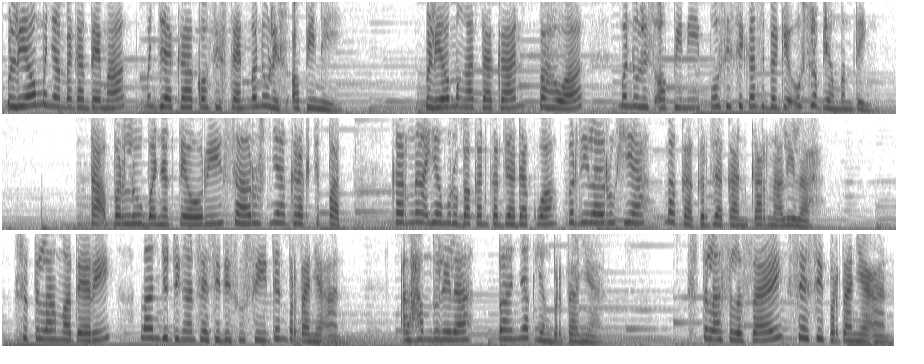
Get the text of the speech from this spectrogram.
Beliau menyampaikan tema menjaga konsisten menulis opini. Beliau mengatakan bahwa menulis opini posisikan sebagai uslub yang penting. Tak perlu banyak teori, seharusnya gerak cepat. Karena yang merupakan kerja dakwah bernilai ruhiah, maka kerjakan karena lillah. Setelah materi, lanjut dengan sesi diskusi dan pertanyaan. Alhamdulillah, banyak yang bertanya. Setelah selesai sesi pertanyaan,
